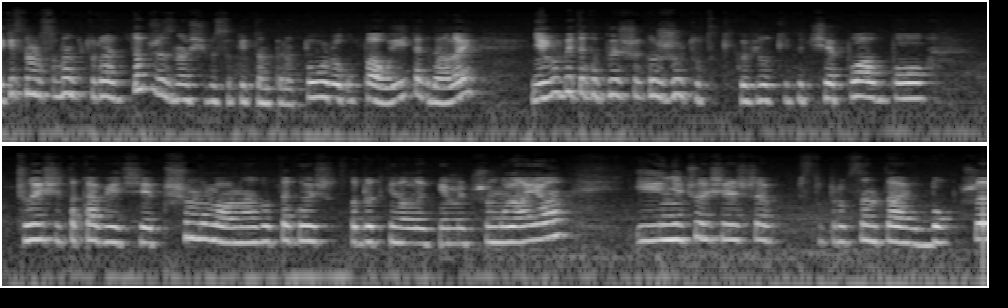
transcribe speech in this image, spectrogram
Jak jestem osobą, która dobrze znosi wysokie temperatury, upały i tak dalej, nie lubię tego pierwszego rzutu, takiego wielkiego ciepła, bo czuję się taka, wiecie, przymulona, do tego jeszcze tabletki na alergię mnie przymulają i nie czuję się jeszcze w 100% dobrze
